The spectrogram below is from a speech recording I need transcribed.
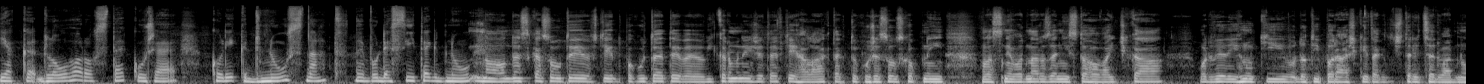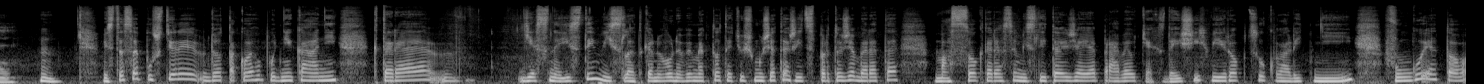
jak dlouho roste kuře, kolik dnů snad, nebo desítek dnů? No, dneska jsou ty, v těch, pokud to je ty výkrmny, že to je v těch halách, tak to kuře jsou schopný vlastně od narození z toho vajíčka, od vylíhnutí do té porážky, tak 42 dnů. Hmm. Vy jste se pustili do takového podnikání, které je s nejistým výsledkem, nebo nevím, jak to teď už můžete říct, protože berete maso, které si myslíte, že je právě u těch zdejších výrobců kvalitní. Funguje to?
